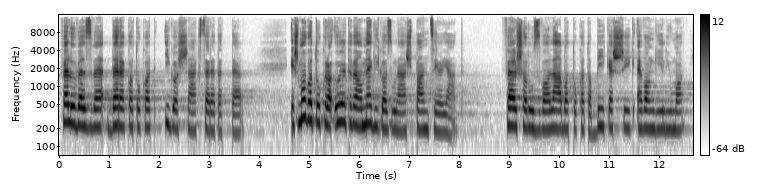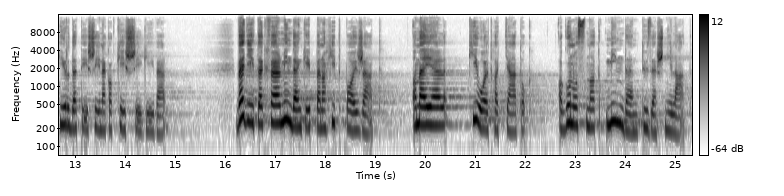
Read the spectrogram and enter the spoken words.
felövezve derekatokat igazság szeretettel, és magatokra öltve a megigazulás páncélját, felsaruzva a lábatokat a békesség evangéliuma hirdetésének a készségével. Vegyétek fel mindenképpen a hit pajzsát, amelyel kiolthatjátok a gonosznak minden tüzes nyilát.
